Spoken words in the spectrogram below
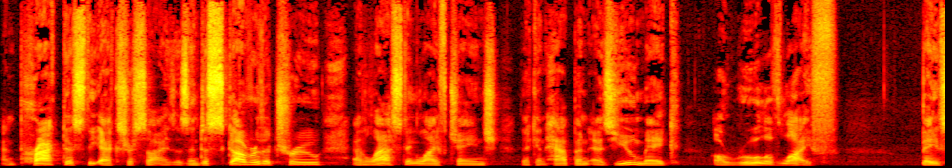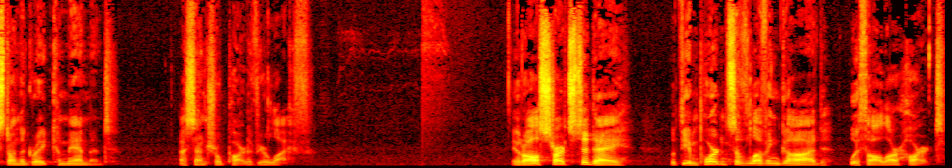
and practice the exercises and discover the true and lasting life change that can happen as you make a rule of life based on the Great Commandment a central part of your life. It all starts today with the importance of loving God with all our heart.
